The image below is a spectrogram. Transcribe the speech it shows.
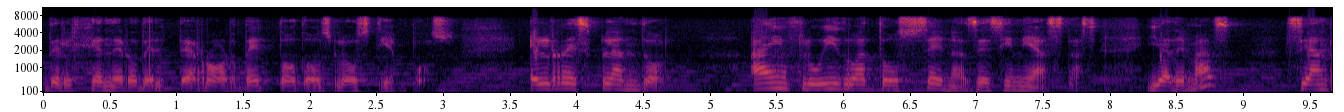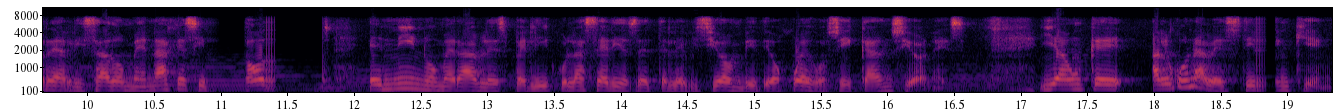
del género del terror de todos los tiempos. El Resplandor ha influido a docenas de cineastas y además se han realizado homenajes y en innumerables películas, series de televisión, videojuegos y canciones. Y aunque alguna vez Stephen King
